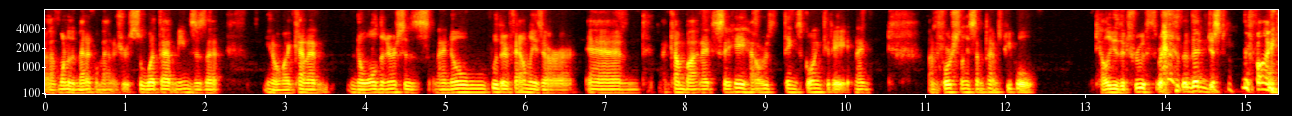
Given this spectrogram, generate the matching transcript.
uh, one of the medical managers. So what that means is that, you know, I kind of know all the nurses and I know who their families are. And I come by and I just say, Hey, how are things going today? And I, unfortunately, sometimes people tell you the truth rather than just they're fine.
